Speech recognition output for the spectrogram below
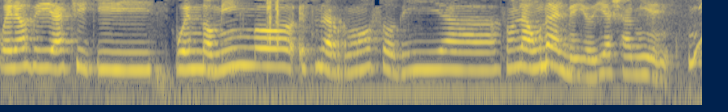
Buenos días chiquis, buen domingo, es un hermoso día. Son la una del mediodía ya, miren. Miki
